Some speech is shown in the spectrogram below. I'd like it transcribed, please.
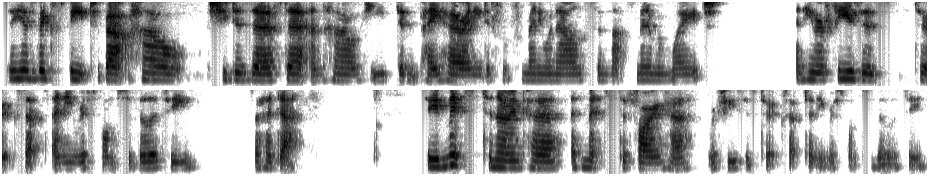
So he has a big speech about how she deserved it and how he didn't pay her any different from anyone else, and that's minimum wage. And he refuses to accept any responsibility for her death. So he admits to knowing her, admits to firing her, refuses to accept any responsibility.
